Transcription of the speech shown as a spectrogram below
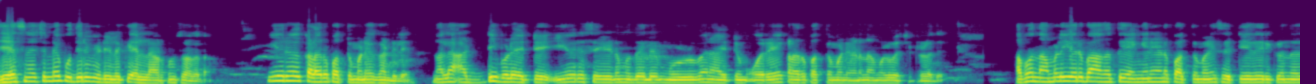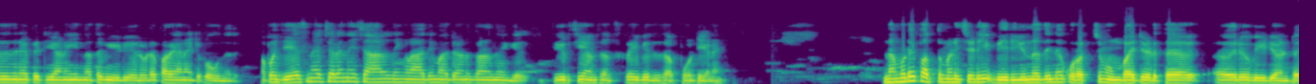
ജേസ് നേച്ചറിന്റെ പുതിയൊരു വീഡിയോയിലേക്ക് എല്ലാവർക്കും സ്വാഗതം. ഈ ഒരു കളർ പത്ത് മണിയൊക്കെ കണ്ടില്ലേ? നല്ല അടിപൊളിയായിട്ട് ഈ ഒരു സൈഡ് മുതൽ മുഴുവനായിട്ടും ഒരേ കളർ പത്ത് മണിയാണ് നമ്മൾ വെച്ചിട്ടുള്ളത്. അപ്പോൾ നമ്മൾ ഈ ഒരു ഭാഗത്ത് എങ്ങനെയാണ് പത്ത് മണി സെറ്റ് ചെയ്തിരിക്കുന്നതിനെ പറ്റിയാണ് ഇന്നത്തെ വീഡിയോയിലൂടെ പറയാനായിട്ട് പോകുന്നത്. അപ്പോൾ ജേസ് നേച്ചർ എന്ന ചാനൽ നിങ്ങൾ ആദ്യമായിട്ടാണ് കാണുന്നതെങ്കിൽ തീർച്ചയായും സബ്സ്ക്രൈബ് ചെയ്ത് സപ്പോർട്ട് ചെയ്യണേ. നമ്മുടെ പത്ത് മണിച്ചെടി വിരിയുന്നതിന് കുറച്ച് മുമ്പായിട്ട് എടുത്ത ഒരു വീഡിയോ ഉണ്ട്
